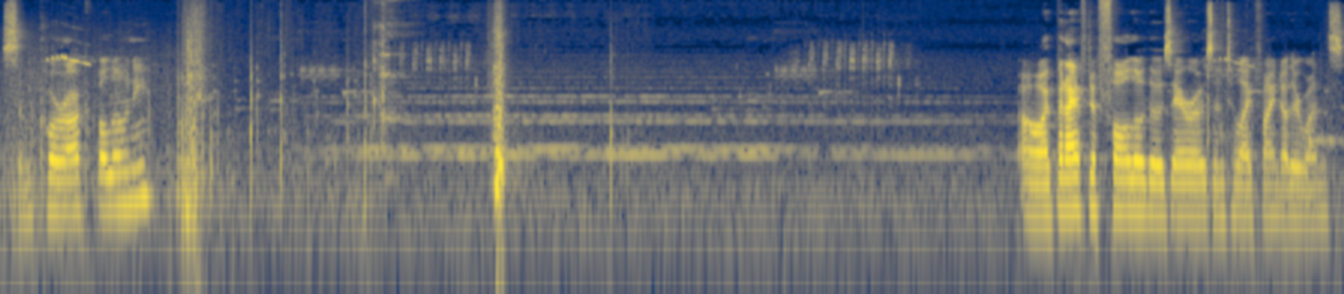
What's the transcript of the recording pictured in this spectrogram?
Some Korok baloney. Oh, I bet I have to follow those arrows until I find other ones.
